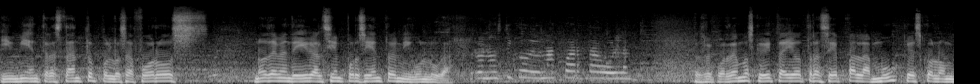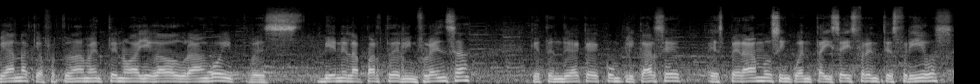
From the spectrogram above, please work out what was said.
y mientras tanto pues los aforos no deben de ir al 100% en ningún lugar. ¿Pronóstico de una cuarta ola? Pues recordemos que ahorita hay otra cepa, la MU, que es colombiana, que afortunadamente no ha llegado a Durango y pues viene la parte de la influenza que tendría que complicarse. Esperamos 56 frentes fríos,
